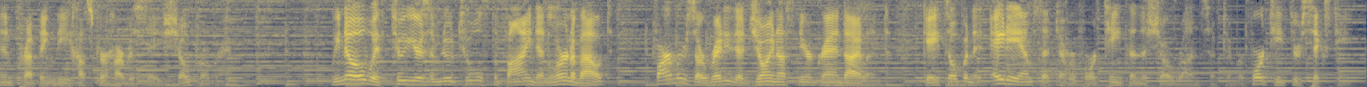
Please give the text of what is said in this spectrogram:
in prepping the Husker Harvest Days show program. We know with two years of new tools to find and learn about, farmers are ready to join us near Grand Island. Gates open at 8 a.m. September 14th, and the show runs September 14th through 16th.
